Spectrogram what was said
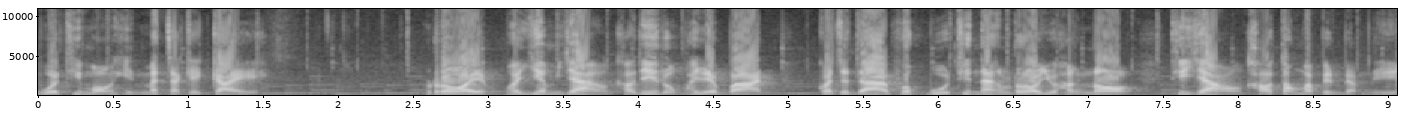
บวชที่มองเห็นมาจากไกลๆรอยมาเยี่ยมย่าของเขาที่โรงพยาบาลก่อนจะด่าพวกบูธที่นั่งรออยู่ข้างนอก ที่ย่าของเขาต้องมาเป็นแบบนี้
